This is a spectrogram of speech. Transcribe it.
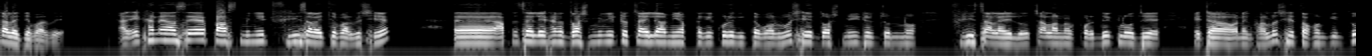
চালাইতে পারবে। আর এখানে আছে পাঁচ মিনিট ফ্রি চালাইতে পারবে সে। আপনি চাইলে এখানে দশ মিনিটও চাইলে আমি আপনাকে করে দিতে পারব। সে দশ মিনিটের জন্য ফ্রি চালাইলো। চালানোর পরে দেখল যে এটা অনেক ভালো। সে তখন কিন্তু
